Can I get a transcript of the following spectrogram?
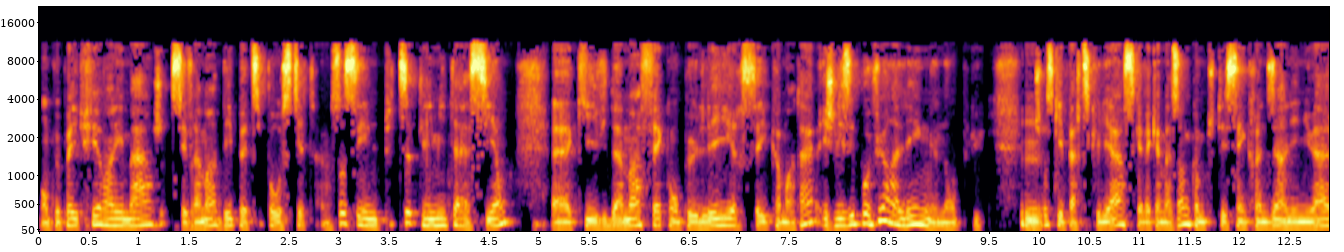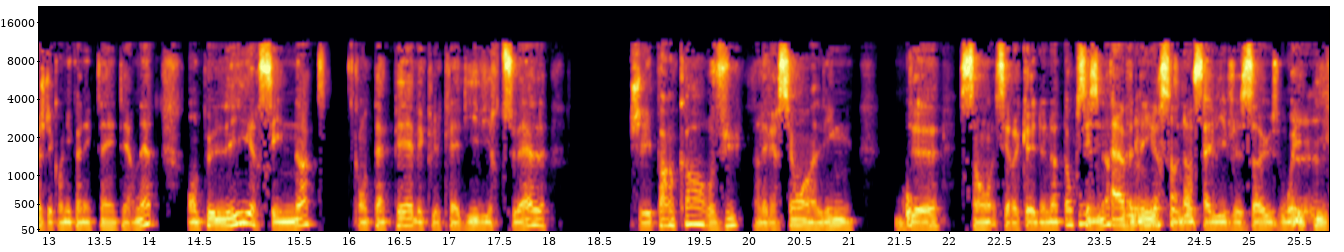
on peut pas écrire dans les marges. C'est vraiment des petits post-it. Alors ça, c'est une petite limitation euh, qui évidemment fait qu'on peut lire ces commentaires. Et je les ai pas vus en ligne non plus. Une hmm. chose qui est particulière, c'est qu'avec Amazon, comme tout est synchronisé en les nuages dès qu'on est connecté à Internet, on peut lire ces notes qu'on tapait avec le clavier virtuel. Je l'ai pas encore vu dans la version en ligne de son, ses recueils de notes. Donc, c'est notes à venir dans sa livreuse. Oui. Mm-hmm.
